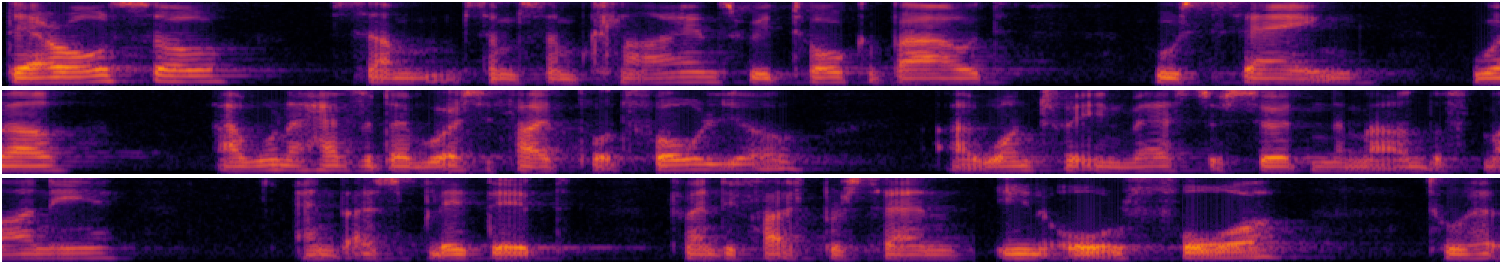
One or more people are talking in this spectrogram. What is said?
there are also some some some clients we talk about who's saying, well, I want to have a diversified portfolio. I want to invest a certain amount of money, and I split it 25% in all four to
